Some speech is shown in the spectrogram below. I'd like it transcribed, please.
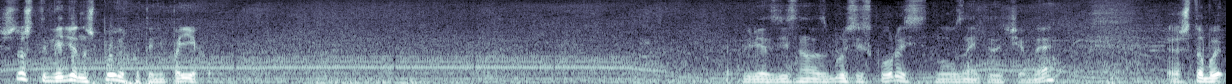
Что ж ты, гаденыш, поверху-то не поехал? Так, ребят, здесь надо сбросить скорость Ну, вы знаете зачем, да? Чтобы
